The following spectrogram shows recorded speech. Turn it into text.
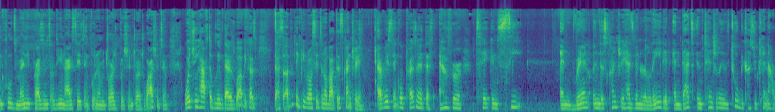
includes many presidents of the United States, including George Bush and George Washington, which you have to believe that as well, because that's the other thing people don't seem to know about this country. Every single president that's ever taken seat and ran in this country has been related and that's intentionally too because you cannot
